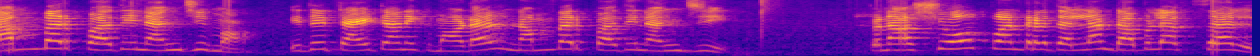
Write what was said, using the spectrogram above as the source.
நம்பர் பதினஞ்சுமா இது டைட்டானிக் மாடல் நம்பர் பதினஞ்சு. இப்போ நான் ஷோ பண்ணுறதெல்லாம் டபுள் எக்ஸல்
